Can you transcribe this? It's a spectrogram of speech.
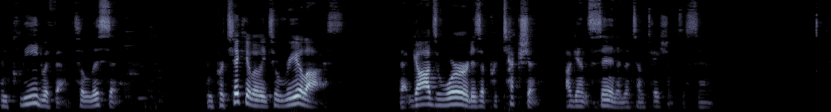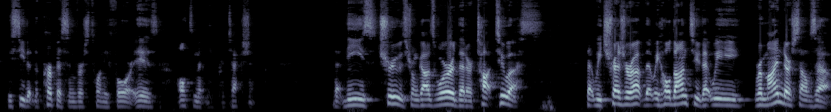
and plead with them to listen and particularly to realize that God's word is a protection against sin and the temptation to sin. You see that the purpose in verse 24 is ultimately protection. That these truths from God's word that are taught to us, that we treasure up, that we hold on to, that we remind ourselves of,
